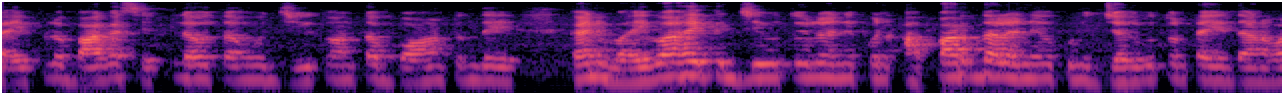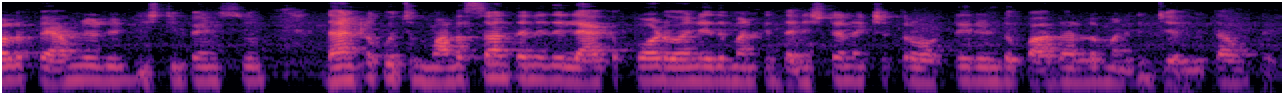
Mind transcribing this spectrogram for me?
లైఫ్‌లో బాగా సెటిల్ అవుతాము. జీవితం అంతా బాగుంటుంది కానీ వైవాహిక జీవితంలోని కొన్ని అపార్థాలనేవి కొన్ని జరుగుతుంటాయి. దానివల్ల ఫ్యామిలీలో డిస్టర్బెన్స్ దాంట్లో కొంచెం మనశ్శాంతి అనేది లేకపోవడం అనేది మనకి ధనిష్ట నక్షత్రం 1, 2 పాదాల్లో మనకి జరుగుతూ ఉంటాయి.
